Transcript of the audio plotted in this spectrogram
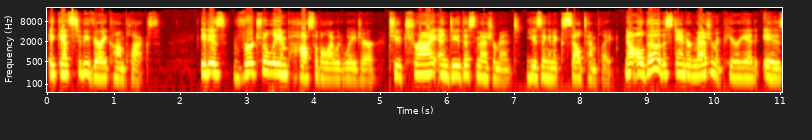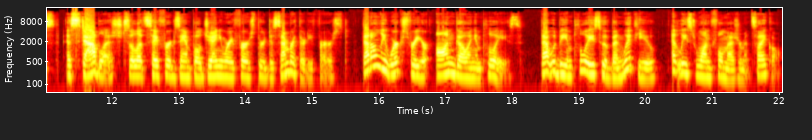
it gets to be very complex. It is virtually impossible, I would wager, to try and do this measurement using an Excel template. Now, although the standard measurement period is established, so let's say, for example, January 1st through December 31st, that only works for your ongoing employees. That would be employees who have been with you at least one full measurement cycle.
